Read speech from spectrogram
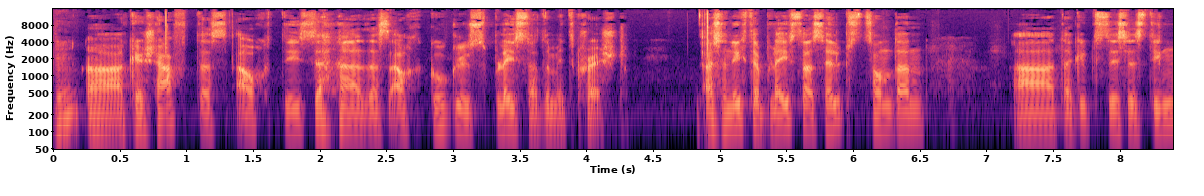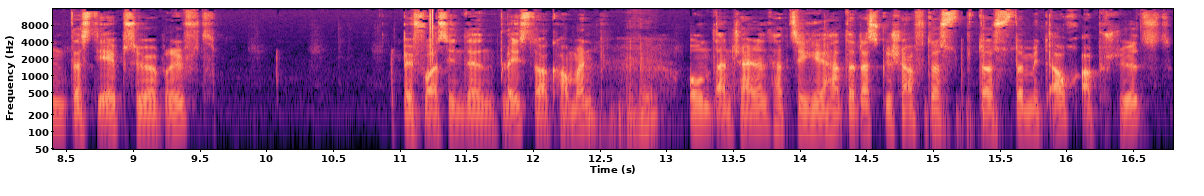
Mhm. äh, geschafft, dass auch dieser, dass auch Googles Play Store damit crasht. Also nicht der Play Store selbst, sondern äh, da gibt's dieses Ding, das die Apps überprüft, bevor sie in den Play Store kommen. Mhm. Und anscheinend hat, sich, hat er das geschafft, dass das damit auch abstürzt.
